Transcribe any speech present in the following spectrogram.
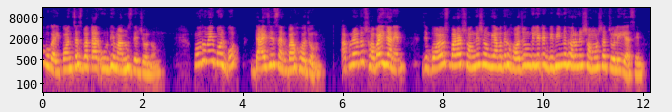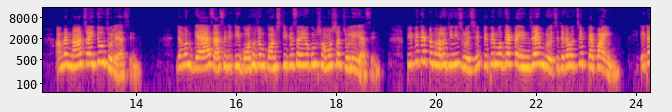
উপকারী পঞ্চাশ বা তার ঊর্ধ্বে মানুষদের জন্য। প্রথমেই বলব ডাইজেশন বা হজম। আপনারা তো সবাই জানেন যে বয়স বাড়ার সঙ্গে সঙ্গে আমাদের হজম রিলেটেড বিভিন্ন ধরনের সমস্যা চলেই আসে। আমরা না চাইতেও চলে আসে। যেমন গ্যাস অ্যাসিডিটি বদহজম কনস্টিপেশন এরকম সমস্যা চলেই আসে। পেঁপেতে একটা ভালো জিনিস রয়েছে, পেঁপের মধ্যে একটা এনজাইম রয়েছে যেটা হচ্ছে পেপাইন এটা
